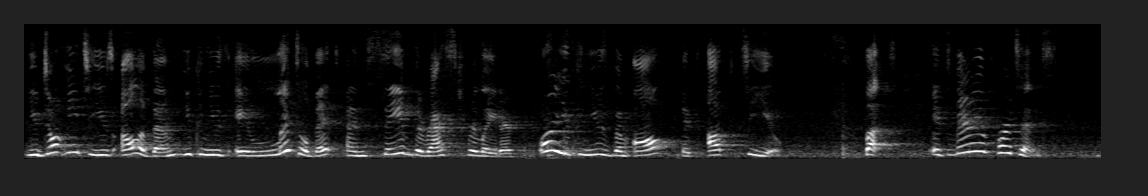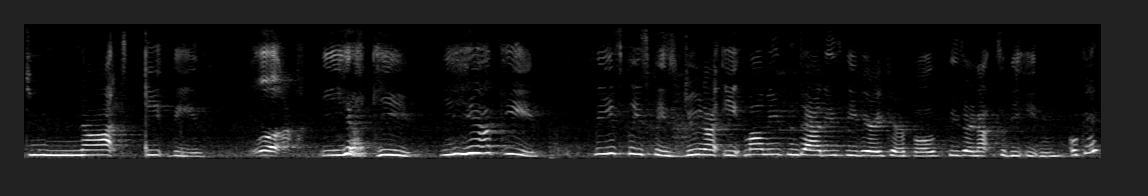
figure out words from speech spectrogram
You don't need to use all of them. You can use a little bit and save the rest for later. Or you can use them all. It's up to you. But it's very important. Do not eat these. Ugh, yucky, yucky. Please, please, please do not eat. Mommies and daddies, be very careful. These are not to be eaten, okay?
